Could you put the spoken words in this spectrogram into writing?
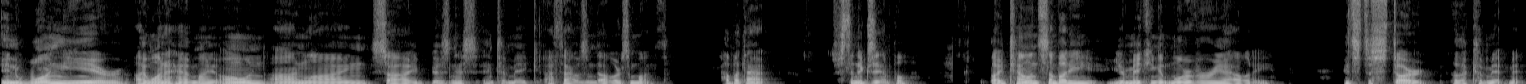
In one year, I want to have my own online side business and to make $1,000 a month. How about that? Just an example. By telling somebody, you're making it more of a reality. It's the start of a commitment.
